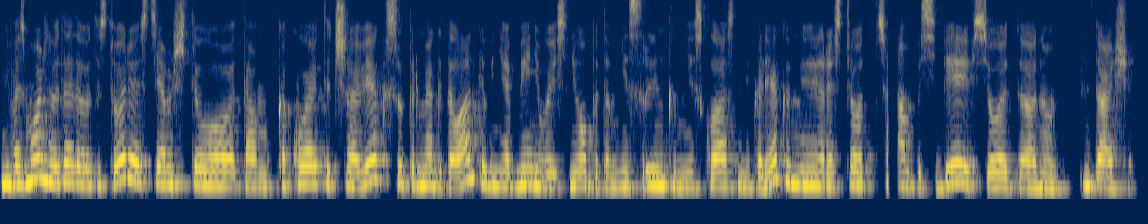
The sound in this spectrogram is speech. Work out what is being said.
невозможно вот эта вот история с тем, что там какой-то человек супер-мега талантливый, не обмениваясь ни опытом, ни с рынком, ни с классными коллегами, растет сам по себе и все это, ну, тащит.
